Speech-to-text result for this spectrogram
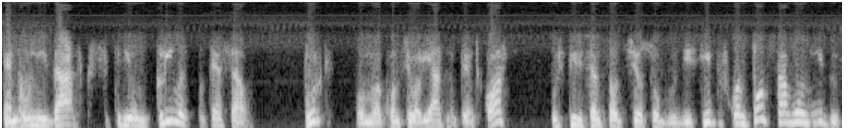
É na unidade que se cria um clima de proteção, porque, como aconteceu aliás no Pentecostes, o Espírito Santo só desceu sobre os discípulos quando todos estavam unidos.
